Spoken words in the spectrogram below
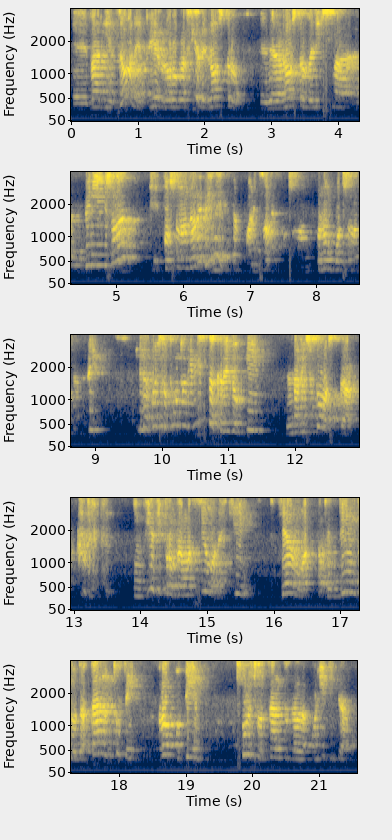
eh, varie zone, per l'orografia del nostro, eh, della nostra bellissima eh, penisola, che possono andare bene e da quali zone possono, non possono andare bene. E da questo punto di vista credo che la risposta troppo tempo, solo e soltanto dalla politica,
